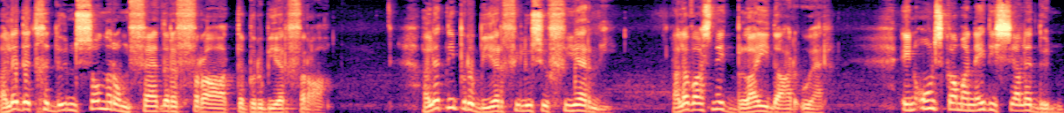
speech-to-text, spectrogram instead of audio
Hulle het dit gedoen sonder om verdere vrae te probeer vra. Hulle het nie probeer filosofeer nie. Hulle was net bly daaroor en ons kan maar net dieselfde doen.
